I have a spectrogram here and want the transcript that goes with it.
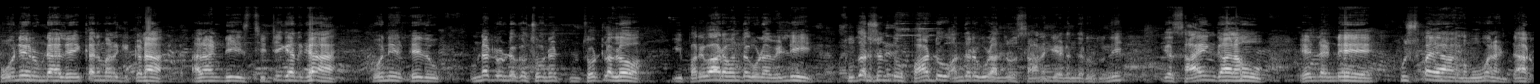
కోనేరు ఉండాలి కానీ మనకి ఇక్కడ అలాంటి స్థితి కనుక కోనేరు లేదు. ఉన్నటువంటి ఒక చోట చోట్లలో ఈ పరివారం అంతా కూడా వెళ్ళి సుదర్శన్తో పాటు అందరూ కూడా అందరూ స్నానం చేయడం జరుగుతుంది. ఇక సాయంకాలం ఏంటంటే పుష్పయాగము అని అంటారు.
